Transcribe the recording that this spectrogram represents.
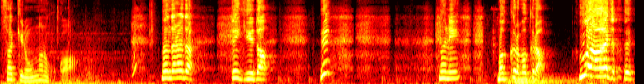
さっきの女の子か？なんだなんだ？電気消えた。え？何？真っ暗真っ暗。うわー！ちょえ？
